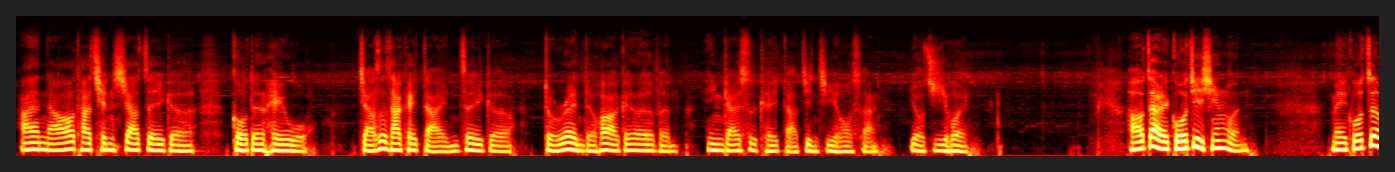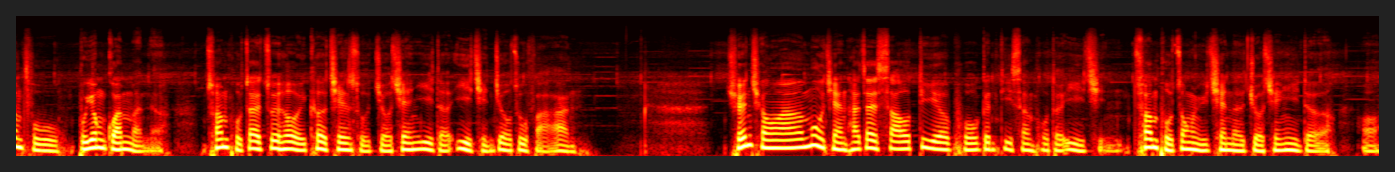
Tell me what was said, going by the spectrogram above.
啊，然后他签下这个 Golden Hayward，假设他可以打赢这个 Durant 的话，跟 Irvin。应该是可以打进季后赛，有机会。好，再来国际新闻，美国政府不用关门了，川普在最后一刻签署九千亿的疫情救助法案。全球啊，目前还在烧第二波跟第三波的疫情，川普终于签了九千亿的哦，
